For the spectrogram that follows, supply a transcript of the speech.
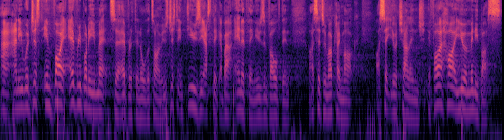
uh, and he would just invite everybody he met to everything all the time. He was just enthusiastic about anything he was involved in. I said to him, Okay, Mark, I set you a challenge. If I hire you a minibus,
